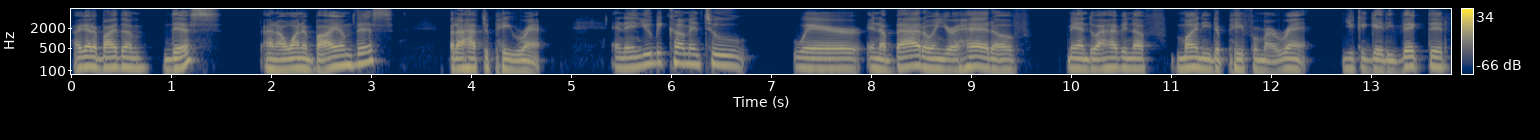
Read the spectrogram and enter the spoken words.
I gotta buy them this and I wanna buy them this, but I have to pay rent. And then you become into where in a battle in your head of, man, do I have enough money to pay for my rent? You could get evicted.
